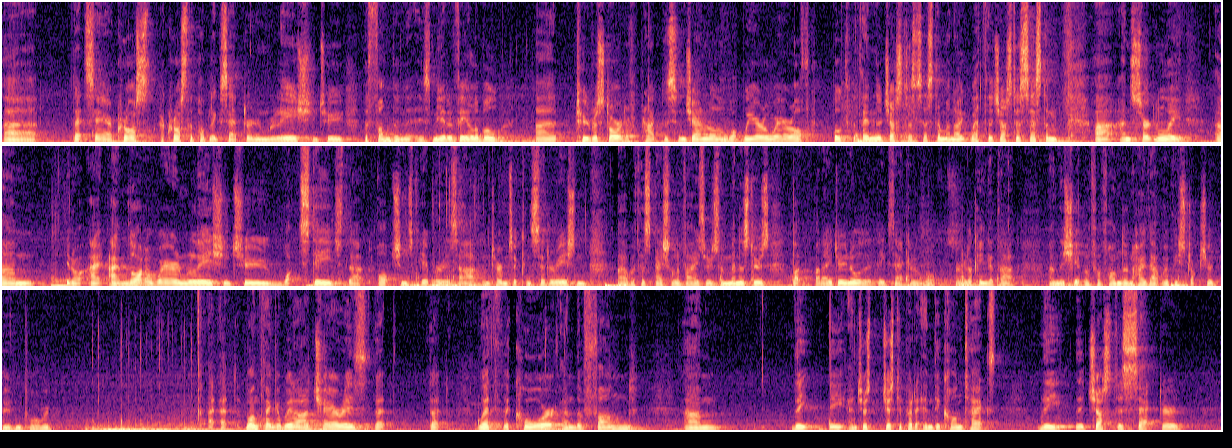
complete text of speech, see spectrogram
uh, let's say, across, across the public sector in relation to the funding that is made available uh, to restorative practice in general and what we are aware of, both within the justice system and out with the justice system. Uh, and certainly, um, you know, I, I'm not aware in relation to what stage that options paper is at in terms of consideration uh, with the special advisors and ministers, but, but I do know that the executive are looking at that and the shape of a fund and how that would be structured moving forward. I, I, one thing I would add, Chair, is that that with the core and the fund, um, the the and just just to put it into context, the the justice sector,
